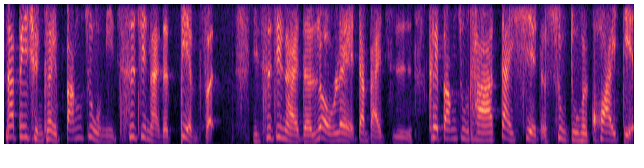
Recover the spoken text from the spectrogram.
那 B 群可以帮助你吃进来的淀粉，你吃进来的肉类蛋白质，可以帮助它代谢的速度会快一点，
